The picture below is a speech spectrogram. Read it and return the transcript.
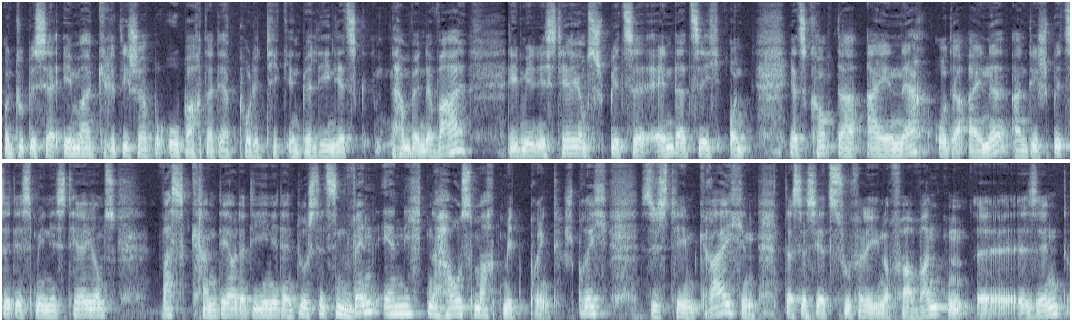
und du bist ja immer kritischer Beobachter der Politik in Berlin. Jetzt haben wir eine Wahl, die Ministeriumsspitze ändert sich und jetzt kommt da einer oder eine an die Spitze des Ministeriums was kann der oder diejenige denn durchsetzen, wenn er nicht eine Hausmacht mitbringt? Sprich, System Greichen, dass es jetzt zufällig noch Verwandten äh, sind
